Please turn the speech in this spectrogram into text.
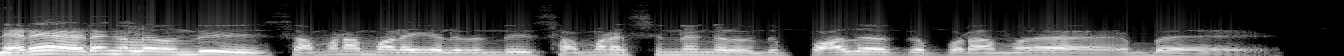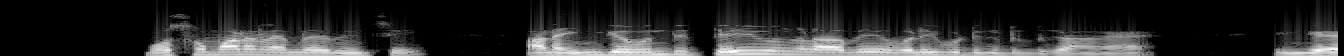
நிறையா இடங்களில் வந்து சமண மலைகள் வந்து சமண சின்னங்கள் வந்து பாதுகாக்கப்படாமல் ரொம்ப மோசமான நிலைமையில் இருந்துச்சு. ஆனால் இங்கே வந்து தெய்வங்களாகவே வழிபட்டுக்கிட்டு இருக்காங்க. இங்கே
